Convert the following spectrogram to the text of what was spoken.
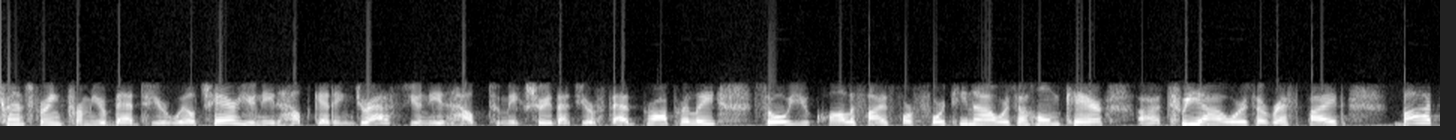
transferring from your bed to your wheelchair. You need help getting dressed. You need help to make sure that you're fed properly. So you qualify for 14 hours of home care, uh, three hours of respite. But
